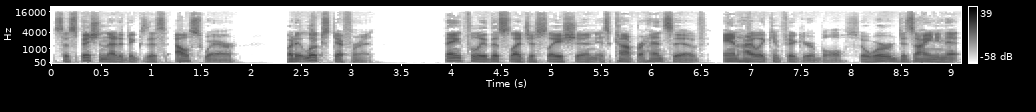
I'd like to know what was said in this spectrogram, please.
suspicion that it exists elsewhere, but it looks different. Thankfully, this legislation is comprehensive and highly configurable, so we're designing it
